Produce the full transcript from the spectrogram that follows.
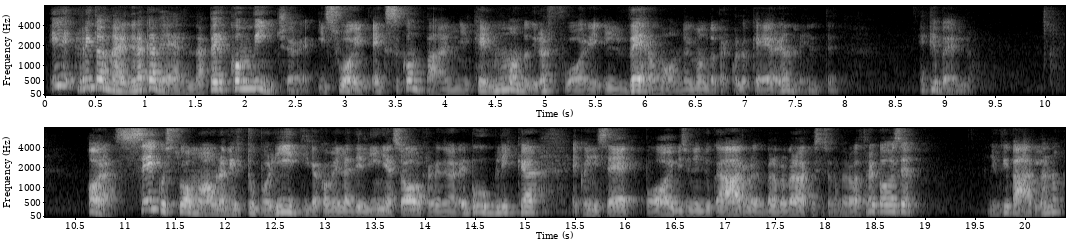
e ritornare nella caverna per convincere i suoi ex compagni che il mondo di là fuori, il vero mondo, il mondo per quello che è realmente, è più bello. Ora, se quest'uomo ha una virtù politica come la delinea Socrate della Repubblica, e quindi se poi bisogna educarlo bla bla bla, queste sono però altre cose di cui parlano,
